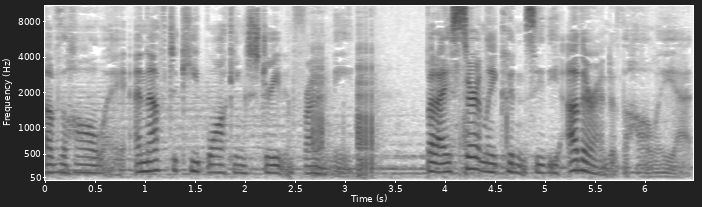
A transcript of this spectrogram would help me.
of the hallway, enough to keep walking straight in front of me, but I certainly couldn't see the other end of the hallway yet.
